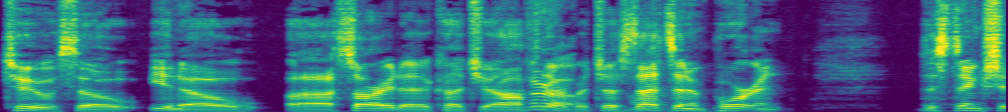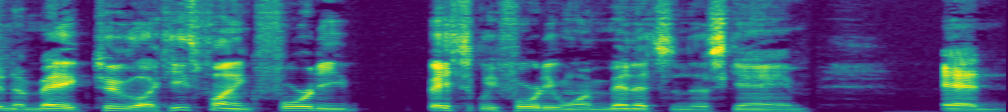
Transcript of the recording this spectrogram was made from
Too. So you know, uh, sorry to cut you off no, there, no, but just that's an important distinction to make too. Like he's playing forty, basically forty-one minutes in this game and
